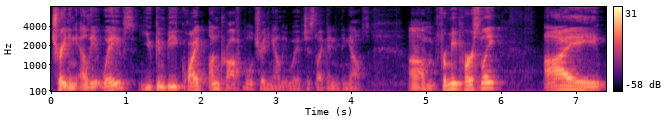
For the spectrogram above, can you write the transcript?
trading Elliott waves, you can be quite unprofitable trading Elliott waves, just like anything else. Um, for me personally, I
